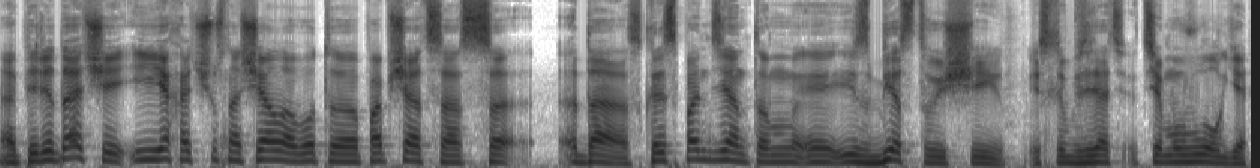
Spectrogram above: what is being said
э, передачи. И я хочу сначала вот э, пообщаться с да, с корреспондентом э, из бедствующей, если взять тему Волги,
